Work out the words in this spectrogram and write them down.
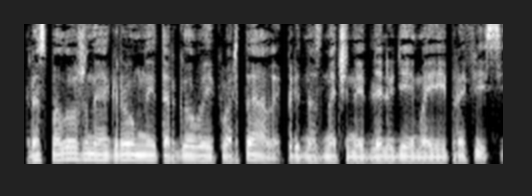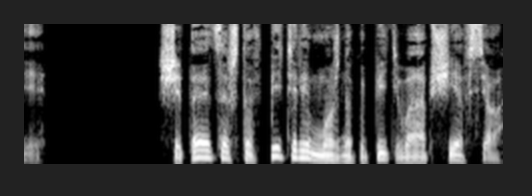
расположены огромные торговые кварталы, предназначенные для людей моей профессии. Считается, что в Питере можно купить вообще все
